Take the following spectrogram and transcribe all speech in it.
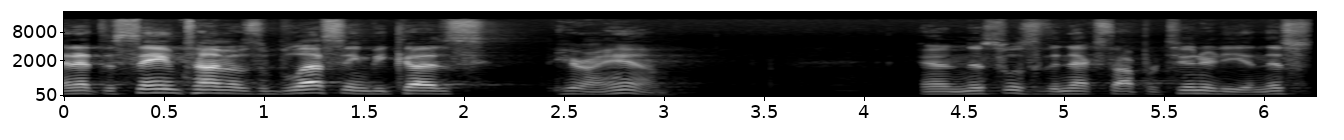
And at the same time, it was a blessing because here I am. And this was the next opportunity. And this,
